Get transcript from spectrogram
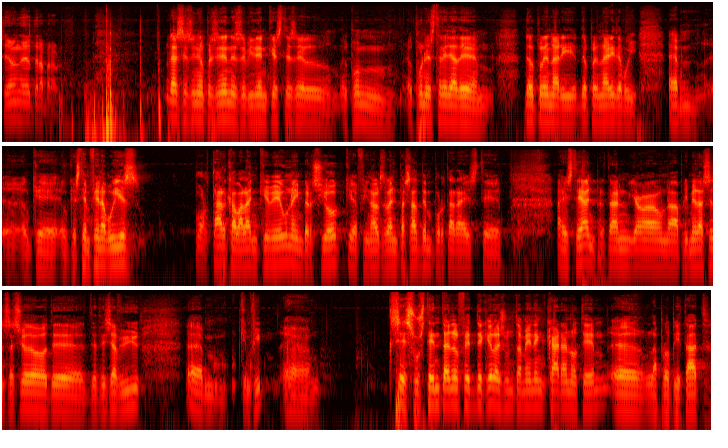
Senyor Nadeu, té la paraula. Gràcies, senyor president. És evident que este és el, el, punt, el punt estrella de, del plenari del plenari d'avui. Eh, el, que, el que estem fent avui és portar cap a l'any que ve una inversió que a finals de l'any passat vam portar a este, a este any. Per tant, hi ha una primera sensació de, de déjà vu eh, que, en fi, eh, se sustenta en el fet de que l'Ajuntament encara no té eh, la propietat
